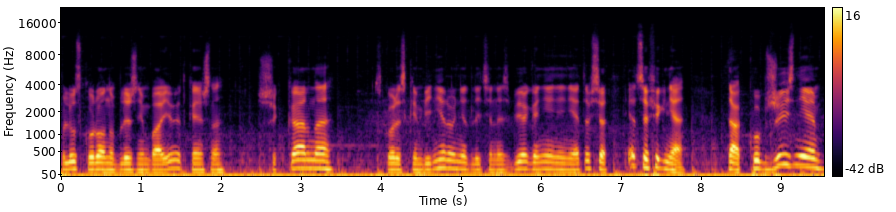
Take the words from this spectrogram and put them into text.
Плюс к урону в ближнем бою. Это, конечно, шикарно. Скорость комбинирования, длительность бега. Не-не-не, это все, это все фигня. Так, куб жизни.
